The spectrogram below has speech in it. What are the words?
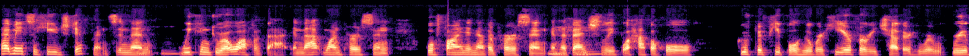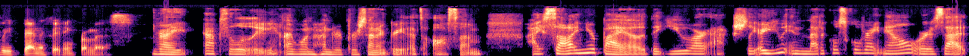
that makes a huge difference. And then mm-hmm. we can grow off of that. And that one person will find another person, and mm-hmm. eventually we'll have a whole group of people who were here for each other who were really benefiting from this. Right. Absolutely. I 100% agree. That's awesome. I saw in your bio that you are actually, are you in medical school right now or is that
